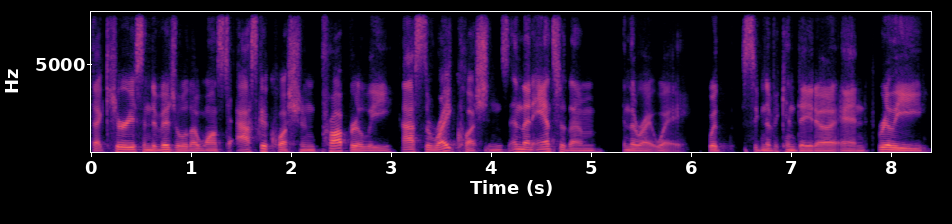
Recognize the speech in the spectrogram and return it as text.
that curious individual that wants to ask a question properly, ask the right questions, and then answer them in the right way with significant data and really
